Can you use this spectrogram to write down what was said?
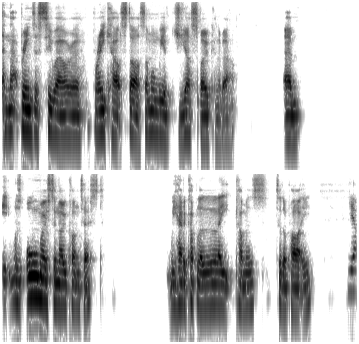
and that brings us to our uh, breakout star, someone we have just spoken about. Um, it was almost a no contest. We had a couple of late comers to the party. Yeah.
